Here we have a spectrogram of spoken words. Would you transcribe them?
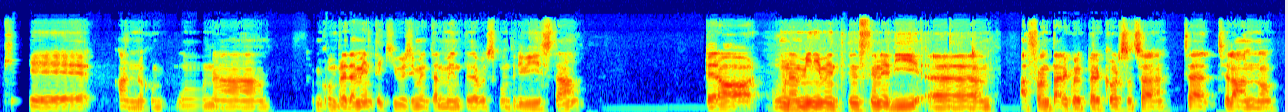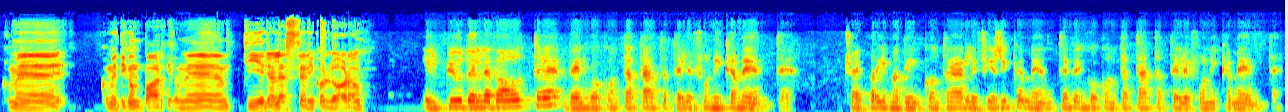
che hanno una, completamente chiusi mentalmente da questo punto di vista, però una minima intenzione di eh, affrontare quel percorso cioè, cioè, ce l'hanno. Come, come ti comporti, come ti relazioni con loro? Il più delle volte vengo contattata telefonicamente cioè prima di incontrarli fisicamente vengo contattata telefonicamente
